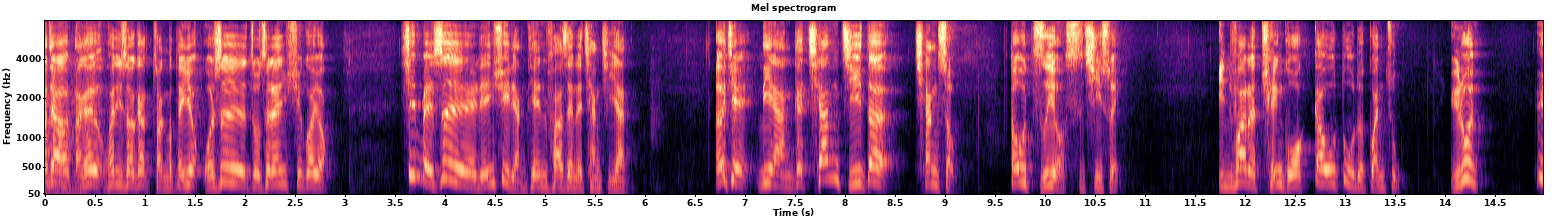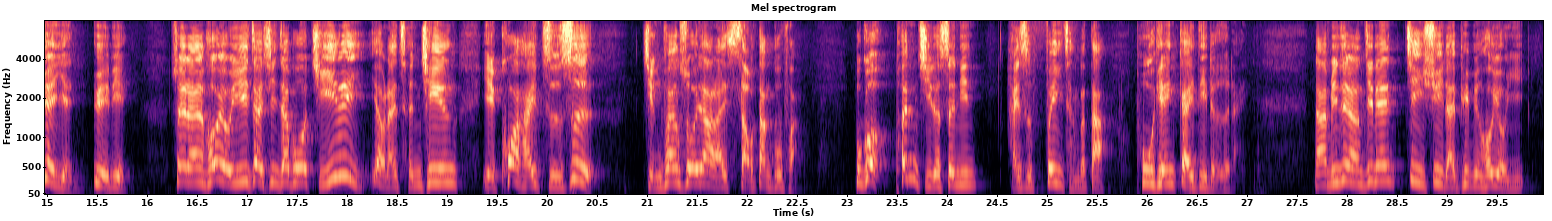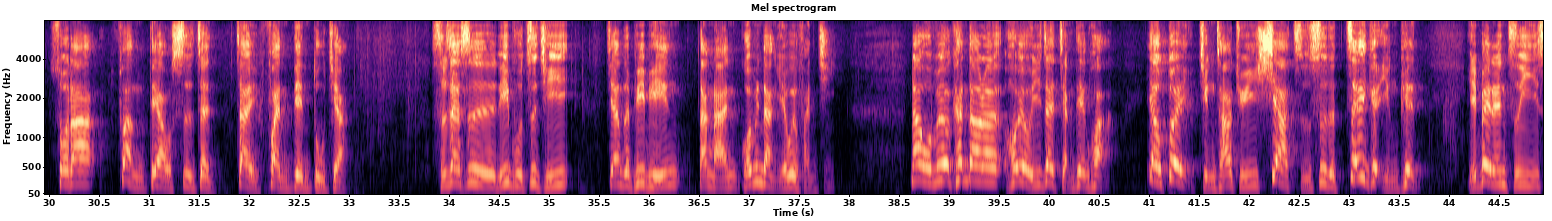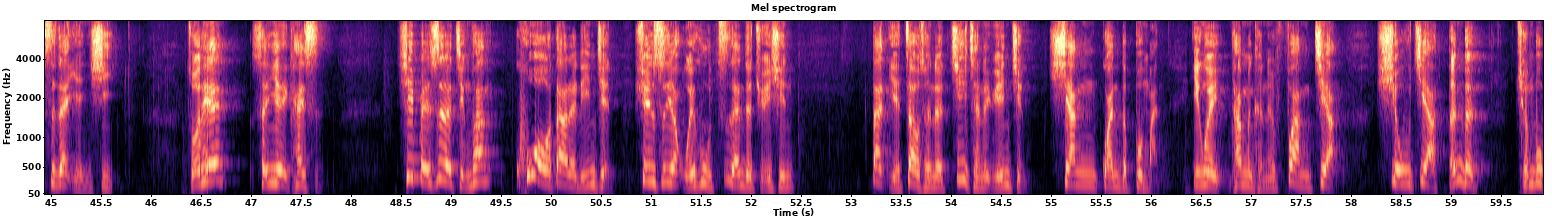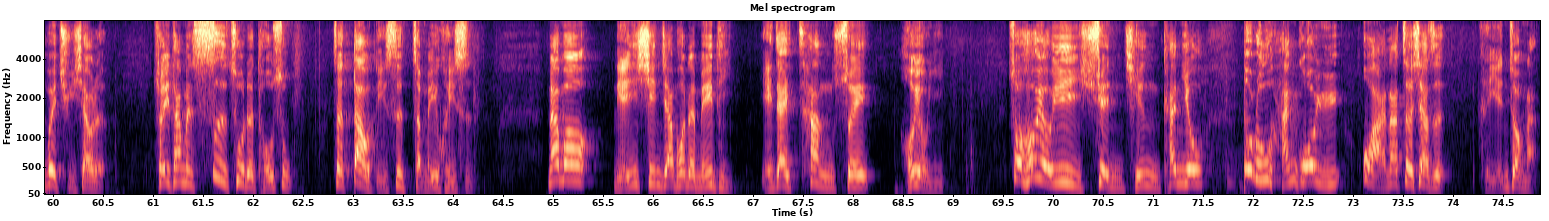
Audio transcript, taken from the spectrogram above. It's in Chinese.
大家好，打开欢迎收看《转个灯用》，我是主持人徐国勇。新北市连续两天发生了枪击案，而且两个枪击的枪手都只有十七岁，引发了全国高度的关注，舆论越演越烈。虽然侯友谊在新加坡极力要来澄清，也跨海指示警方说要来扫荡不法，不过喷击的声音还是非常的大，铺天盖地的而来。那民进党今天继续来批评侯友谊，说他放掉市政，在饭店度假，实在是离谱至极。这样的批评，当然国民党也会反击。那我们又看到了侯友谊在讲电话，要对警察局下指示的这个影片，也被人质疑是在演戏。昨天深夜开始，新北市的警方扩大了临检，宣示要维护治安的决心，但也造成了基层的远警相关的不满。因为他们可能放假、休假等等，全部被取消了，所以他们四处的投诉，这到底是怎么一回事？那么，连新加坡的媒体也在唱衰侯友谊，说侯友谊选情堪忧，不如韩国瑜。哇，那这下子可严重了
